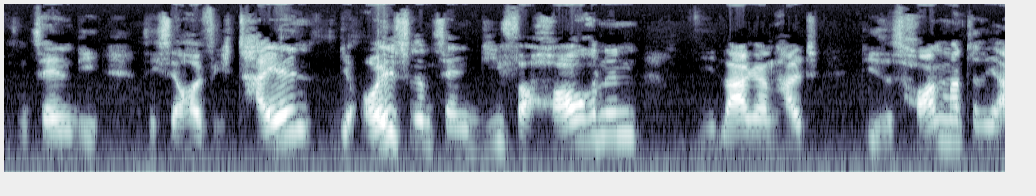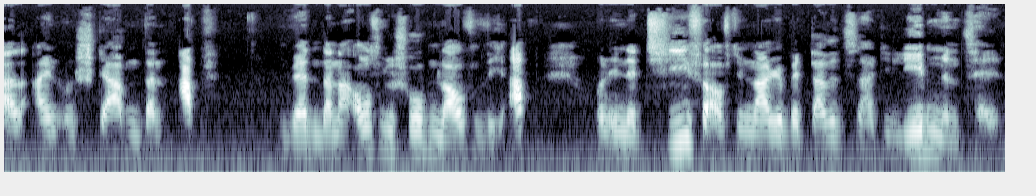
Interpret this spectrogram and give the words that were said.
Das sind Zellen, die sich sehr häufig teilen. Die äußeren Zellen, die verhornen die lagern halt dieses Hornmaterial ein und sterben dann ab. Und werden dann nach außen geschoben, laufen sich ab. Und in der Tiefe auf dem Nagelbett, da sitzen halt die lebenden Zellen.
